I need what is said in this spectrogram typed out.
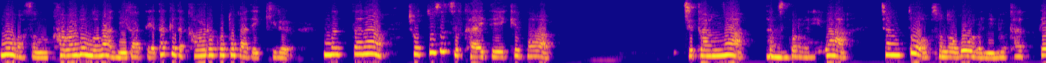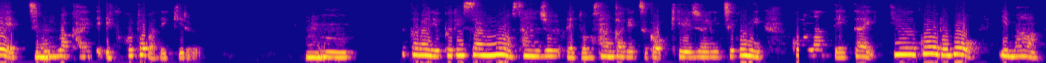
脳はその変わるのは苦手。だけど変わることができる。だったら、ちょっとずつ変えていけば、時間が経つ頃には、ちゃんとそのゴールに向かって自分は変えていくことができる。うん。うん。だから、ゆかりさんも30、えっと、3ヶ月後、90日後にこうなっていたいっていうゴールを今、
